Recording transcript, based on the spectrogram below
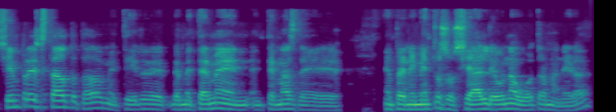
siempre he estado tratando de, meter, de meterme en temas de emprendimiento social de una u otra manera.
